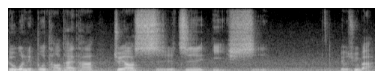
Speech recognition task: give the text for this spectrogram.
如果你不淘汰他，就要使之以时。有趣吧？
